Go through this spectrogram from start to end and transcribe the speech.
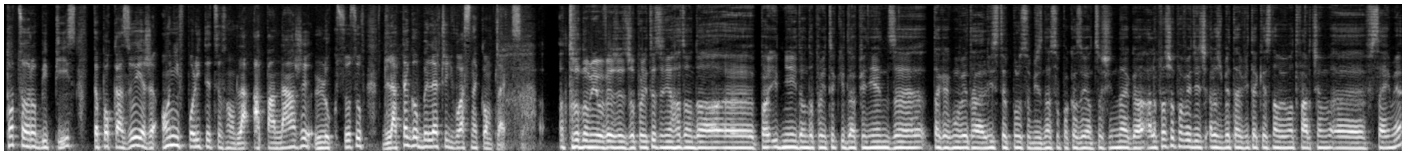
to, co robi PiS, to pokazuje, że oni w polityce są dla apanarzy, luksusów, dlatego, by leczyć własne kompleksy. Trudno mi uwierzyć, że politycy nie chodzą do, e, nie idą do polityki dla pieniędzy. Tak jak mówię, te listy pulsu biznesu pokazują coś innego. Ale proszę powiedzieć, Elżbieta Witek jest nowym otwarciem e, w Sejmie?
